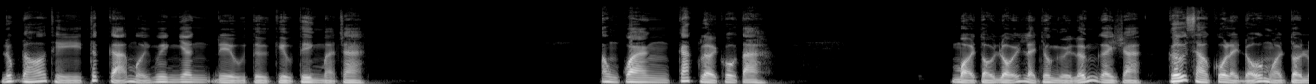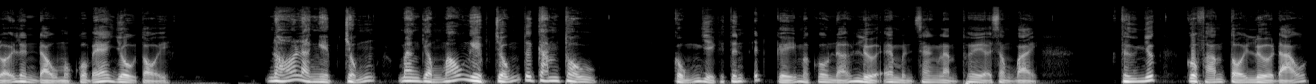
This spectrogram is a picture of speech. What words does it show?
lúc đó thì tất cả mọi nguyên nhân đều từ Kiều Tiên mà ra. Ông Quang cắt lời cô ta. Mọi tội lỗi là do người lớn gây ra. Cớ sao cô lại đổ mọi tội lỗi lên đầu một cô bé vô tội? Nó là nghiệp chủng, mang dòng máu nghiệp chủng tôi căm thù. Cũng vì cái tính ích kỷ mà cô nỡ lừa em mình sang làm thuê ở sòng bài. Thứ nhất, cô phạm tội lừa đảo.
